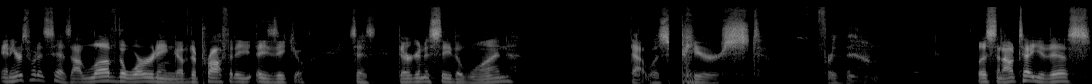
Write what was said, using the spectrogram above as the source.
And here's what it says I love the wording of the prophet Ezekiel. It says, they're going to see the one that was pierced for them. Listen, I'll tell you this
